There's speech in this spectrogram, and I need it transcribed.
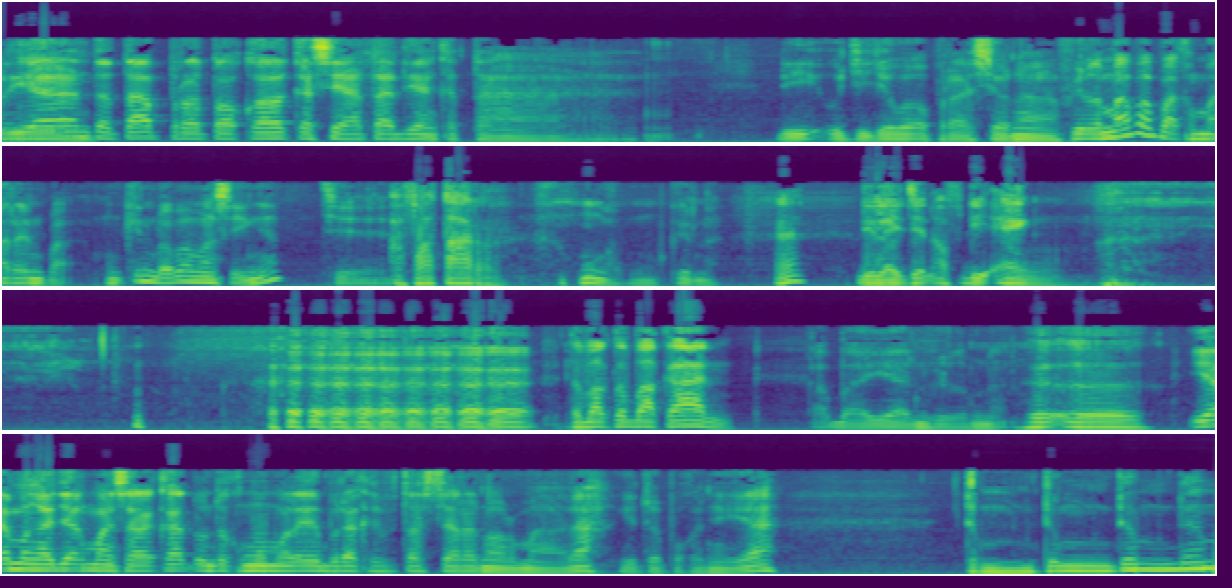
Kemudian nih. tetap protokol kesehatan yang ketat di uji coba operasional. Film apa Pak kemarin Pak? Mungkin Bapak masih ingat? Avatar. Nggak mungkin lah. Hah? The Legend of the Eng. Tebak-tebakan. Kabayan filmnya. Heeh. Ya mengajak masyarakat untuk memulai beraktivitas secara normal lah gitu pokoknya ya. Dem dem dem dem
